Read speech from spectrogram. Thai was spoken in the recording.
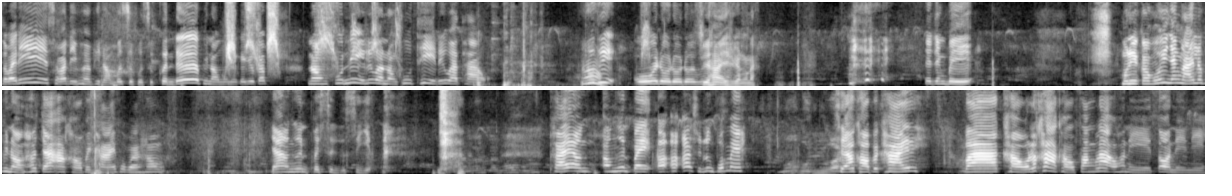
สวัสดีสวัสดีเพื่อนพี่น้องเบิร์สุขุสุขคนเด้อพี่น้องมื้อนี้ก็อยู่กับน้องทูนี่หรือว่าน้องทูที่หรือว่าเท้าทูที่โอ้ยโดยโดยโดยสิให้เพียงนะจะจังเบะมื้อนี้ก็วุ้ยยังหลายแล้วพี่น้องเฮาจะเอาเขาไปขายเพราะว่าเฮาจะเอาเงินไปซื้อเสียดขายเอาเอาเงินไปเอาเอาเอาสิลุงผมแม่เสียเอาเขาไปขาย ว่าเขาราคาเขาฟังเล่าวเฮานี่ตอนนี้นี่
